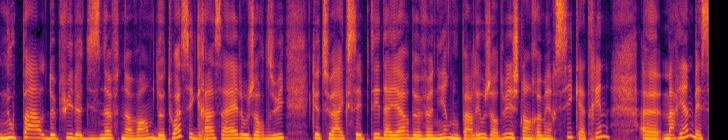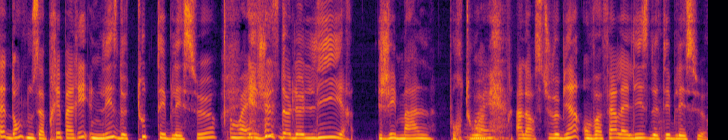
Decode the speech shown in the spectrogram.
nous parle depuis le 19 novembre de toi. C'est grâce à elle aujourd'hui que tu as accepté d'ailleurs de venir nous parler aujourd'hui et je t'en remercie, Catherine. Marianne Bessette, donc, nous a préparé une liste de toutes tes blessures. Et juste de le lire, j'ai mal pour toi. Alors, si tu veux bien, on va faire la liste de tes blessures.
